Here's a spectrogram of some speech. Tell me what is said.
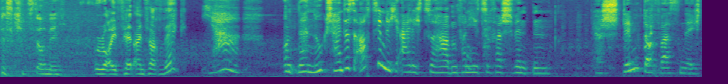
Das gibt's doch nicht. Roy fährt einfach weg. ja. Und Nanook scheint es auch ziemlich eilig zu haben, von hier zu verschwinden. Ja, stimmt doch was nicht.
